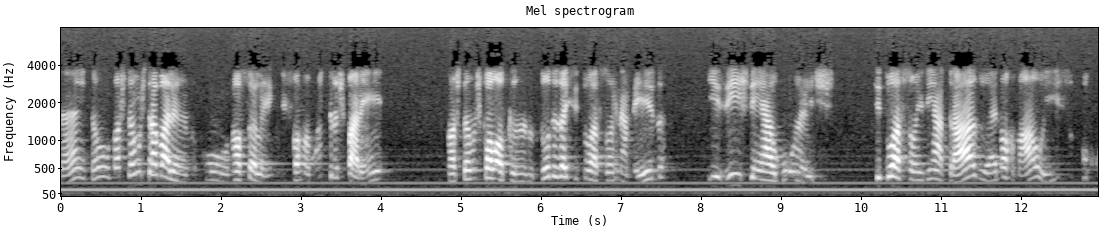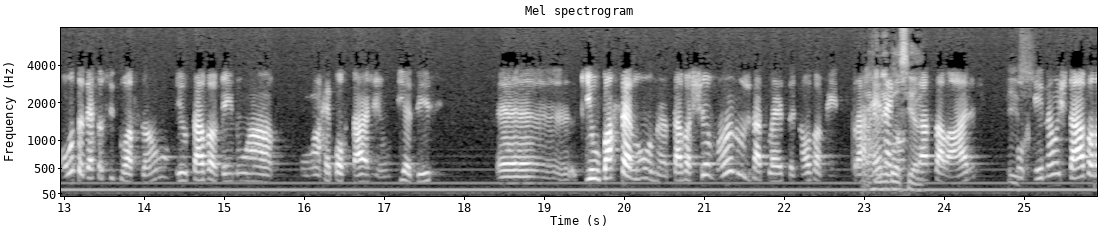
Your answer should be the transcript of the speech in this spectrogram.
Né? Então, nós estamos trabalhando com o nosso elenco de forma muito transparente, nós estamos colocando todas as situações na mesa existem algumas situações em atraso, é normal isso. Por conta dessa situação, eu estava vendo uma, uma reportagem um dia desse é, que o Barcelona estava chamando os atletas novamente para renegociar salários, Isso. porque não estava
